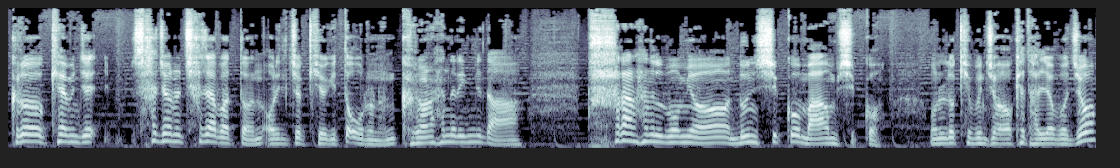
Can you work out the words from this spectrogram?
그렇게 하면 이제 사전을 찾아봤던 어릴 적 기억이 떠오르는 그런 하늘입니다. 파란 하늘 보면 눈 씻고 마음 씻고 오늘도 기분 좋게 달려보죠.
